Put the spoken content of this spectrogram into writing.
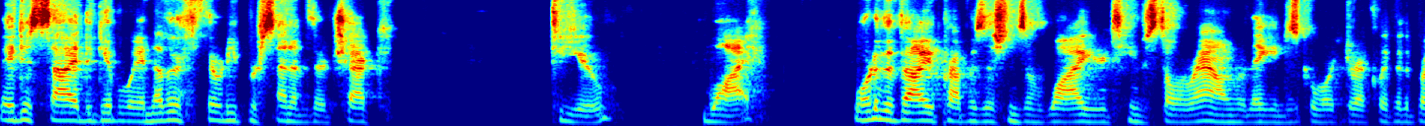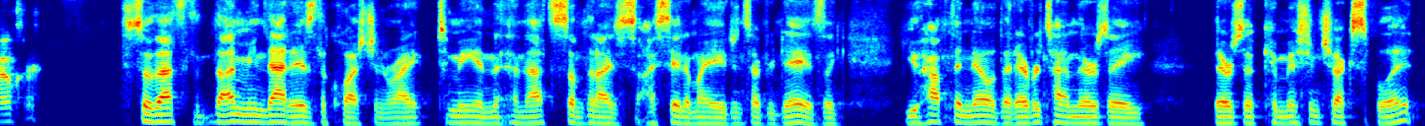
they decide to give away another 30% of their check to you. Why what are the value propositions of why your team's still around where they can just go work directly for the broker? So that's, I mean, that is the question, right? To me, and, and that's something I, I say to my agents every day is like, you have to know that every time there's a, there's a commission check split,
